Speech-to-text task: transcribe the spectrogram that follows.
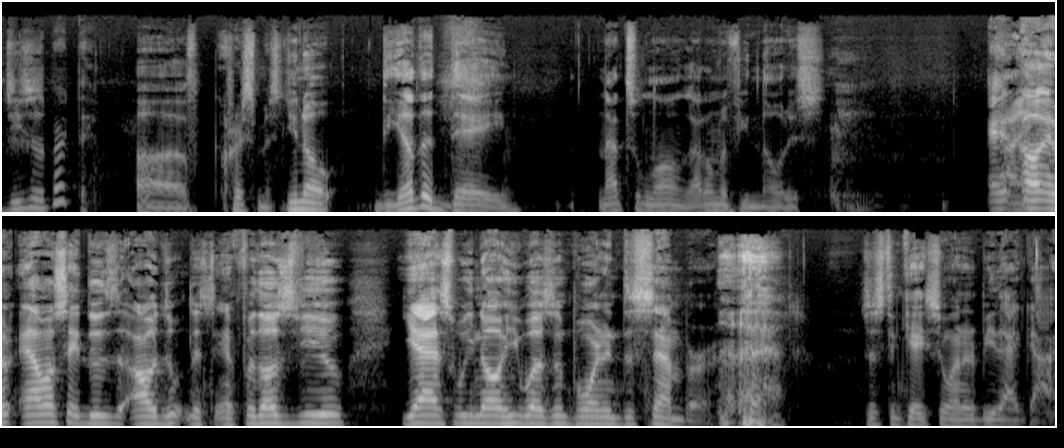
Jesus' birthday. of Christmas. You know, the other day, not too long, I don't know if you noticed. And, oh, and, and I'm gonna say, dudes, I'll do this. And for those of you, yes, we know he wasn't born in December. Just in case you wanted to be that guy.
